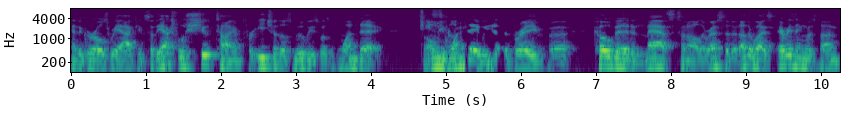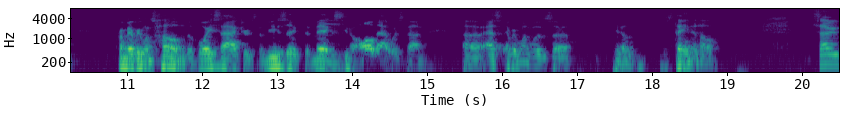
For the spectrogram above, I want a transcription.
and the girls reacting. So the actual shoot time for each of those movies was one day. So only Christ. one day we had to brave uh, COVID and masks and all the rest of it. Otherwise, everything was done from everyone's home. The voice actors, the music, the mix, mm. you know, all that was done uh, as everyone was, uh, you know, staying at home. So,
